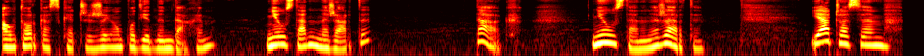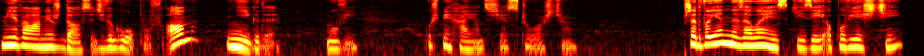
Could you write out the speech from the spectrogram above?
autorka skeczy żyją pod jednym dachem? Nieustanne żarty? Tak, nieustanne żarty. Ja czasem miewałam już dosyć wygłupów. On nigdy, mówi, uśmiechając się z czułością. Przedwojenny Załęski z jej opowieści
